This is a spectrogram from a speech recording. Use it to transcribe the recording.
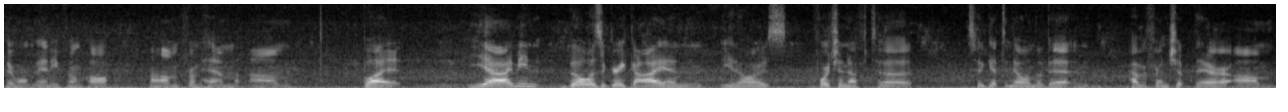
there won't be any phone call um, from him. Um, but yeah, I mean, Bill was a great guy, and you know, I was fortunate enough to to get to know him a bit and have a friendship there. Um,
